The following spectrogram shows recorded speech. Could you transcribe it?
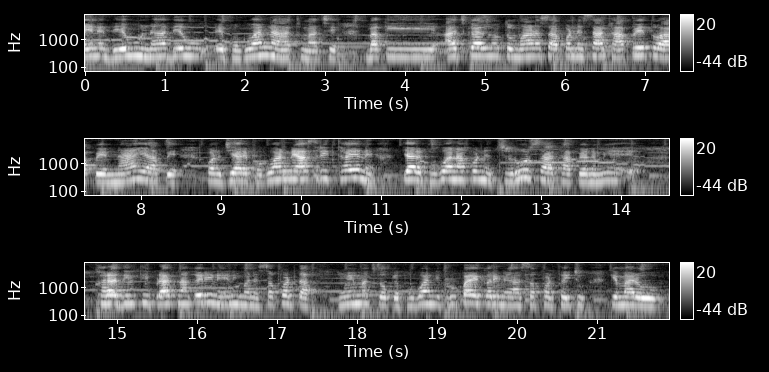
એને દેવું, ના દેવું એ ભગવાનના હાથમાં છે. બાકી આજકાલનો તો માણસ આપણને સાથ આપે તો આપે નાય આપે. પણ જ્યારે ભગવાનને આશ્રિત થાય ને, ત્યારે ભગવાન આપણને જરૂર સાથ આપે. અને મેં ખરા દિલથી પ્રાર્થના કરીને એની મને સફળતા, હું એમ જ કહું કે ભગવાનની કૃપાએ કરીને આ સફળ થઈ છું કે મારું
